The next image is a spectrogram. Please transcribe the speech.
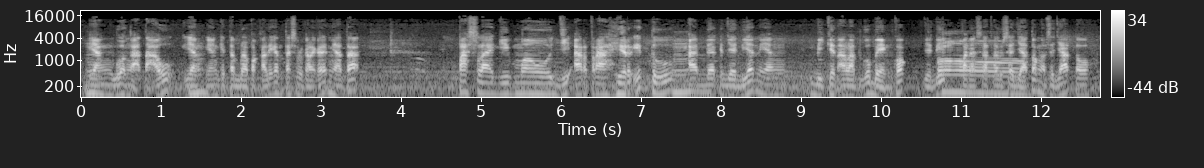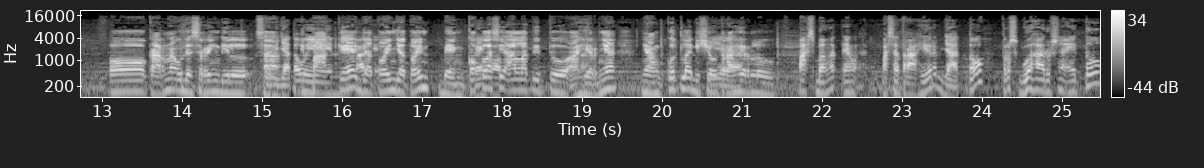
Hmm. yang gue nggak tahu yang Hmm. yang kita berapa kali kan tes berkali-kali ternyata pas lagi mau GR terakhir itu Hmm. ada kejadian yang bikin alat gue bengkok jadi Oh. pada saat harusnya jatuh nggak bisa jatuh Oh, karena udah sering di uh, dijatuhin, dipakai, dipakai. jatoin, jatoin, bengkok, lah Bengkok. si alat itu. Akhirnya nyangkut lah di show Iya. terakhir lu. pas banget yang pasnya terakhir jatuh terus gue harusnya itu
